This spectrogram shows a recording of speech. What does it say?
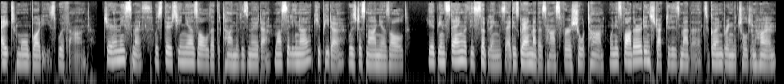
Eight more bodies were found. Jeremy Smith was 13 years old at the time of his murder. Marcelino Cupido was just 9 years old. He had been staying with his siblings at his grandmother's house for a short time when his father had instructed his mother to go and bring the children home.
